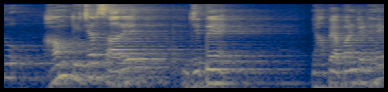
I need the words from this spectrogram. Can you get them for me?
तो हम टीचर सारे जितने यहाँ पे अपॉइंटेड हैं,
